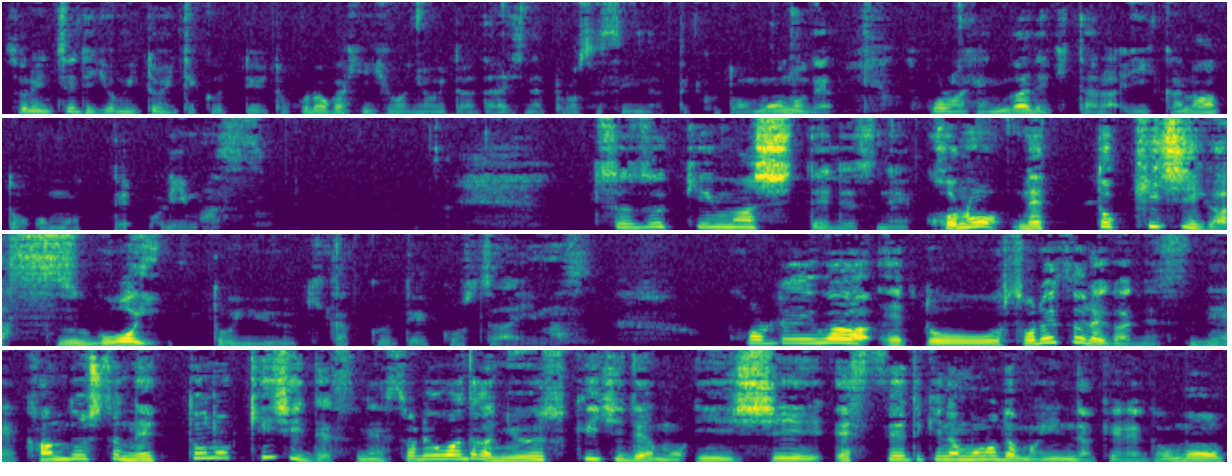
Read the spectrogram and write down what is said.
それについて読み解いていくっていうところが批評においては大事なプロセスになっていくと思うので、そこら辺ができたらいいかなと思っております。続きましてですね、このネット記事がすごいという企画でございます。これは、えっと、それぞれがですね、感動したネットの記事ですね。それは、だからニュース記事でもいいし、エッセイ的なものでもいいんだけれども、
